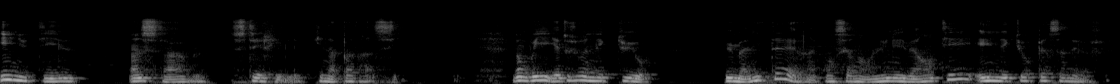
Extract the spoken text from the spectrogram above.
inutile instable, stérile, qui n'a pas de racine. Donc vous voyez, il y a toujours une lecture humanitaire hein, concernant l'univers entier et une lecture personnelle à faire.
